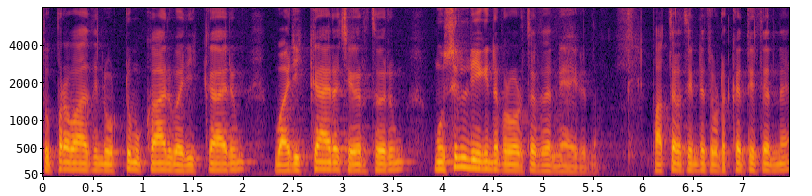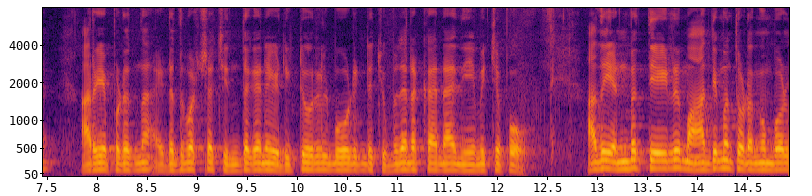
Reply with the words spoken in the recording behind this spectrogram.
സുപ്രഭാതത്തിന്റെ ഒട്ടുമുക്കാൽ വരിക്കാരും വരിക്കാരെ ചേർത്തവരും മുസ്ലിം ലീഗിന്റെ പ്രവർത്തകർ തന്നെയായിരുന്നു. പത്രത്തിന്റെ തുടക്കത്തിൽ തന്നെ അറിയപ്പെടുന്ന ഇടതുപക്ഷ ചിന്തകനെ എഡിറ്റോറിയൽ ബോർഡിന്റെ ചുമതലക്കാരനായി നിയമിച്ചപ്പോൾ അത് എൺപത്തിയേഴിൽ മാധ്യമം തുടങ്ങുമ്പോൾ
